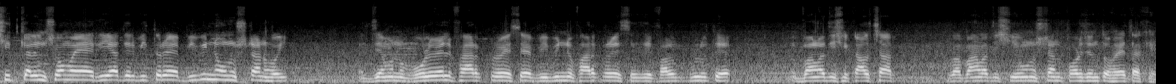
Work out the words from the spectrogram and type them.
শীতকালীন সময়ে রিয়াদের ভিতরে বিভিন্ন অনুষ্ঠান হয়। যেমন বোলওয়েল পার্ক রয়েছে, বিভিন্ন পার্ক রয়েছে যে পার্কগুলোতে বাংলাদেশি কালচার বা বাংলাদেশি অনুষ্ঠান পর্যন্ত হয়ে থাকে।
